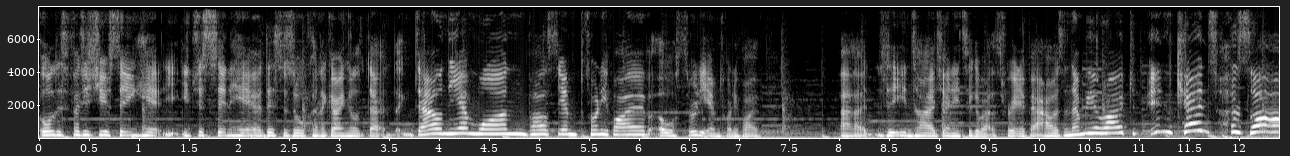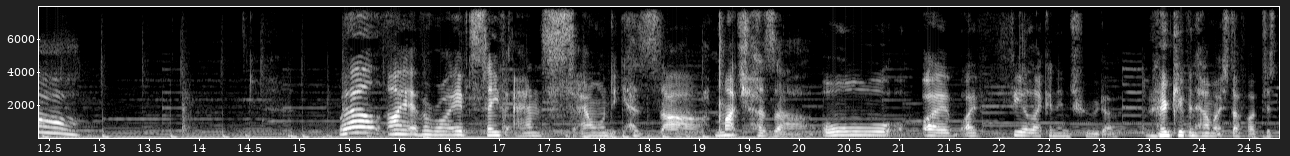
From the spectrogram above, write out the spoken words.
all this footage you're seeing here, you're just seeing here, this is all kind of going down the M1, past the M25, oh, through the M25. Uh, the entire journey took about three and a bit hours, and then we arrived in Kent. Huzzah! Well, I have arrived safe and sound. Huzzah! Much huzzah! Or I, I feel like an intruder, given how much stuff I've just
